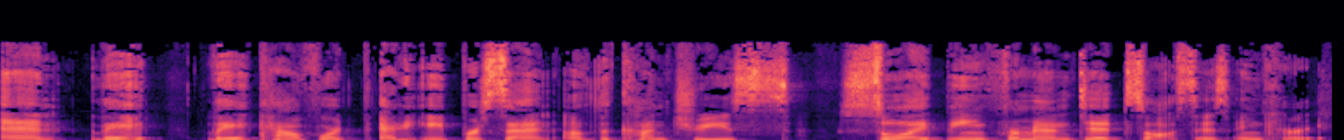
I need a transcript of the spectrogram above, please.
And they they account for 38% of the country's soybean fermented sauces in Korea.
